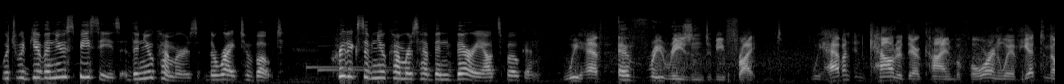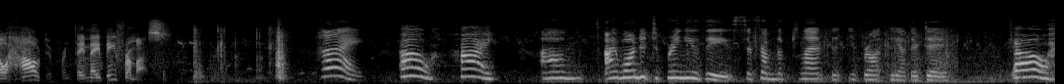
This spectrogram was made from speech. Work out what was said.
which would give a new species, the newcomers, the right to vote. Critics of newcomers have been very outspoken. We have every reason to be frightened. We haven't encountered their kind before, and we have yet to know how different they may be from us. Hi. Oh, hi. Um, I wanted to bring you these. They're from the plant that you brought the other day. Oh,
